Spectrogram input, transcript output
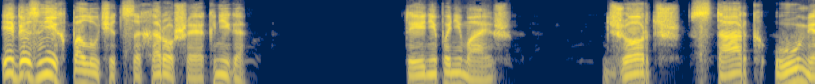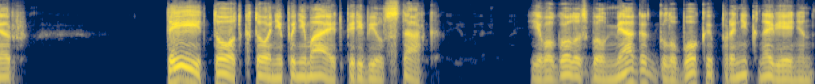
И без них получится хорошая книга. Ты не понимаешь. Джордж Старк умер. Ты тот, кто не понимает, перебил Старк. Его голос был мягок, глубок и проникновенен.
